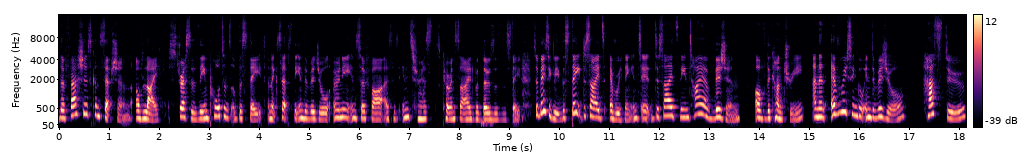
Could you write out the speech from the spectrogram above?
the fascist conception of life stresses the importance of the state and accepts the individual only insofar as his interests coincide with those of the state. So basically, the state decides everything. It decides the entire vision of the country, and then every single individual has to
